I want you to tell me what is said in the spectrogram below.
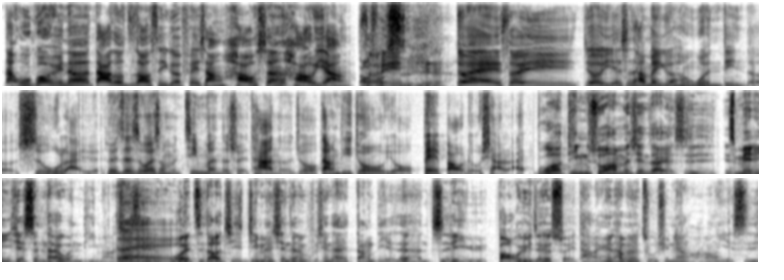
那吴郭鱼呢？大家都知道是一个非常好生好养，到处肆虐。对，所以就也是他们一个很稳定的食物来源。所以这是为什么金门的水獭呢，就当地就有被保留下来。不过听说他们现在也是也是面临一些生态问题嘛。其实我也知道，其实金门县政府现在当地也是很致力于保育这个水獭，因为他们的族群量好像也是。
